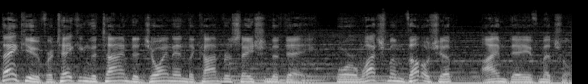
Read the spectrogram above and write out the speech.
Thank you for taking the time to join in the conversation today. For Watchman Fellowship, I'm Dave Mitchell.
